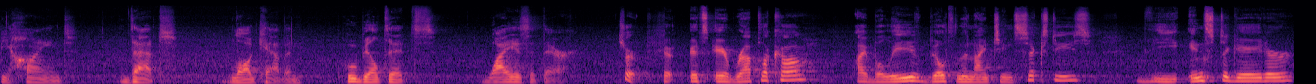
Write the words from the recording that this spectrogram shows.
behind that log cabin? Who built it? Why is it there? Sure. It's a replica, I believe, built in the 1960s. The instigator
